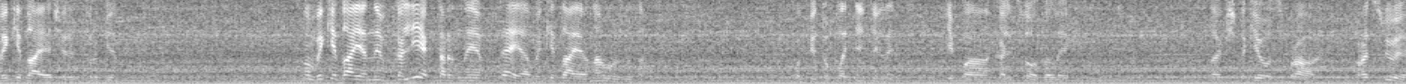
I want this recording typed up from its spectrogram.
викидає через турбіну. Ну, викидає не в колектор, не в цей, а викидає наружу там. По підуплотнительність, типа кольцо велике. Так що такі от справи. Працює.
